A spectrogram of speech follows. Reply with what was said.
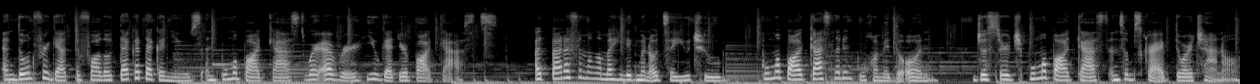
And don't forget to follow Teka Teka News and Puma Podcast wherever you get your podcasts. At para sa mga mahilig manood sa YouTube, Puma Podcast na rin po kami doon. Just search Puma Podcast and subscribe to our channel.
